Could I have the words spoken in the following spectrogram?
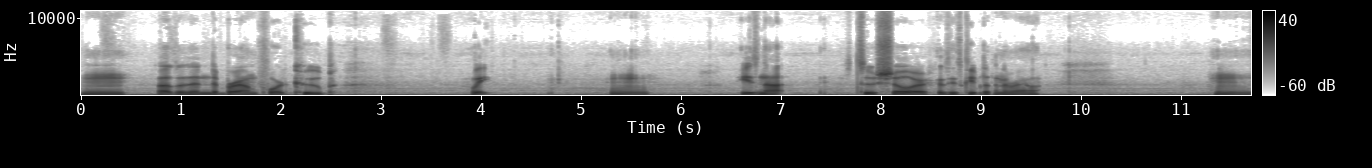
hmm. Other than the brown Ford Coupe. Wait. Hmm. He's not too sure because he's keep looking around. Hmm.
